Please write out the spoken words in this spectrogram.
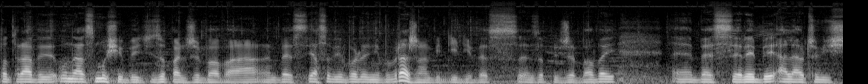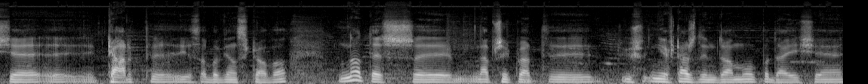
potrawy u nas musi być zupa grzybowa. Bez, ja sobie w ogóle nie wyobrażam wigilii bez zupy grzybowej, bez ryby, ale oczywiście e, karp e, jest obowiązkowo. No też e, na przykład e, już nie w każdym domu podaje się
